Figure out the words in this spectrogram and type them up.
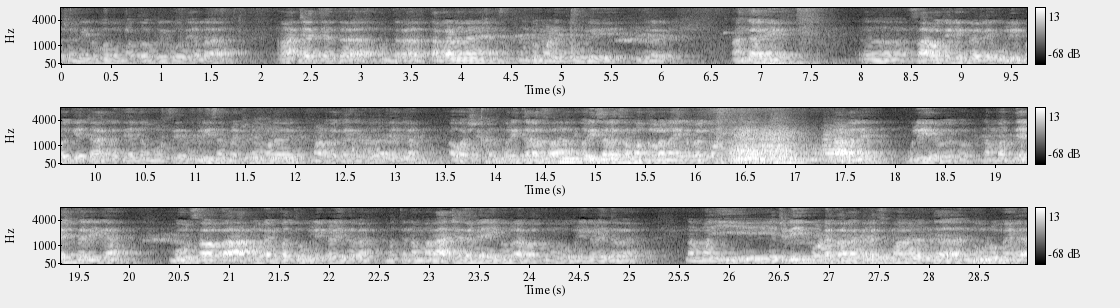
ದರ್ಶನ ಇರ್ಬೋದು, ಮತ್ತೊಬ್ರು ಇರ್ಬೋದು, ಎಲ್ಲ ರಾಜ್ಯಾದ್ಯಂತ ಒಂಥರ ತಗಣನೆ ಉಂಟು ಮಾಡಿತ್ತು ಹುಲಿ ಇದರಲ್ಲಿ. ಹಂಗಾಗಿ ಸಾರ್ವಜನಿಕರಲ್ಲಿ ಹುಲಿ ಬಗ್ಗೆ ಜಾಗೃತಿಯನ್ನು ಮೂಡಿಸಿ, ಹುಲಿ ಸಂರಕ್ಷಣೆ ಮಾಡ, ಮಾಡಬೇಕಾಗಿರೋದು ಅತ್ಯಂತ ಅವಶ್ಯಕ. ಪರಿಸರ ಪರಿಸರ ಸಮತೋಲನ ಇರಬೇಕು ಅಂತಂದ್ರೆ ಕಾಡಲ್ಲಿ ಹುಲಿ ಇರಬೇಕು. ನಮ್ಮ ದೇಶದಲ್ಲಿ ಈಗ ಮೂರು ಸಾವಿರದ ಆರುನೂರ ಎಂಬತ್ತು ಹುಲಿಗಳಿದ್ದಾವೆ ಮತ್ತೆ ನಮ್ಮ ರಾಜ್ಯದಲ್ಲಿ ಐನೂರ ಅರವತ್ತ್ಮೂರು ಹುಲಿಗಳಿದ್ದಾವೆ ನಮ್ಮ ಈ ಎಚ್ ಡಿ ಕೋಟೆ ತಾಲೂಕಲ್ಲಿ ಸುಮಾರು ಒಂದು ನೂರು ಮೇಲೆ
